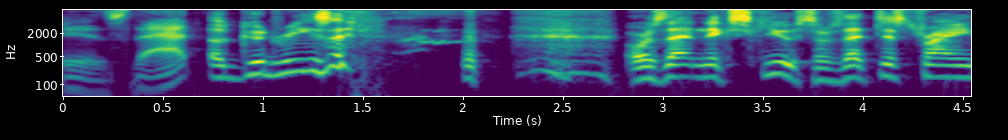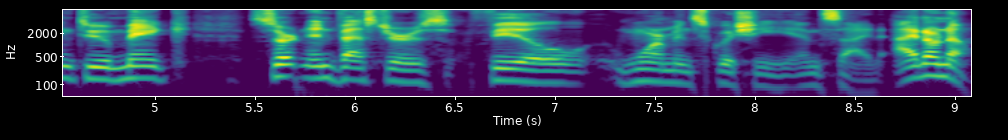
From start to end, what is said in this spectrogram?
Is that a good reason? or is that an excuse? Or is that just trying to make certain investors feel warm and squishy inside? I don't know.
